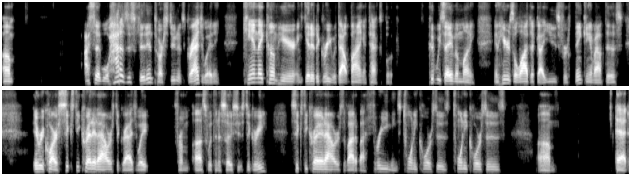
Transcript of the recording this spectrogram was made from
um, I said, well, how does this fit into our students graduating? Can they come here and get a degree without buying a textbook? Could we save them money? And here's the logic I use for thinking about this. It requires 60 credit hours to graduate from us with an associate's degree. 60 credit hours divided by three means 20 courses, 20 courses um, at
